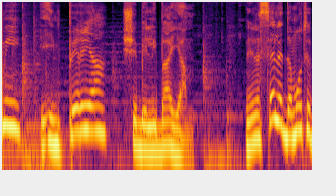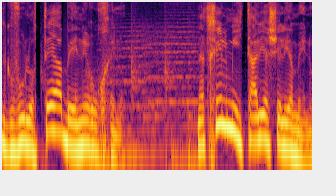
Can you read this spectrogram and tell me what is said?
רומי היא אימפריה שבליבה ים. ננסה לדמות את גבולותיה בעיני רוחנו. נתחיל מאיטליה של ימינו.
